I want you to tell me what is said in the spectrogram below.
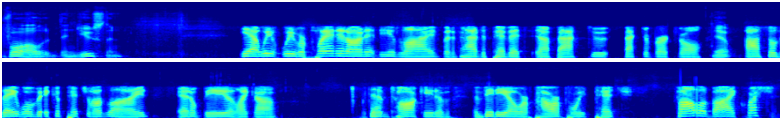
fall in Houston. Yeah, we we were planning on it being live, but have had to pivot uh, back to back to virtual. Yep. Uh, so they will make a pitch online. It'll be like a them talking of a video or PowerPoint pitch, followed by questions.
